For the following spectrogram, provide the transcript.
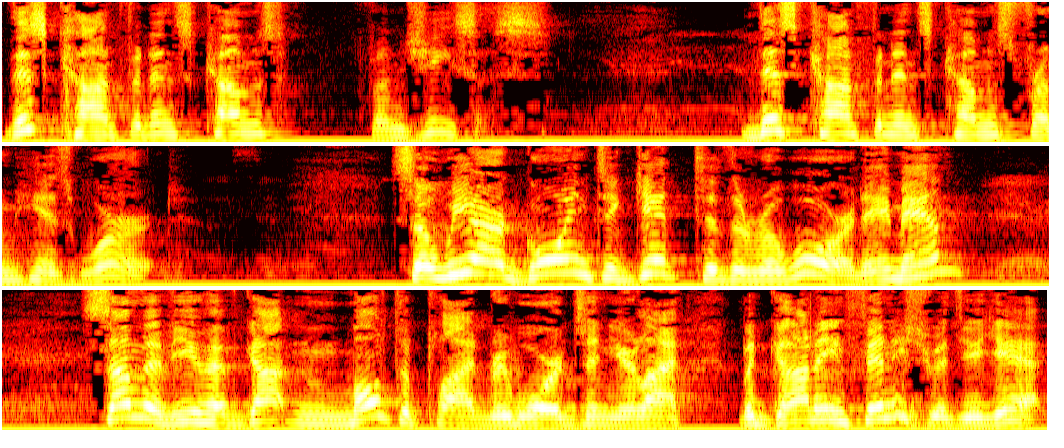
This confidence comes from Jesus. This confidence comes from His Word. So we are going to get to the reward. Amen? Some of you have gotten multiplied rewards in your life, but God ain't finished with you yet.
